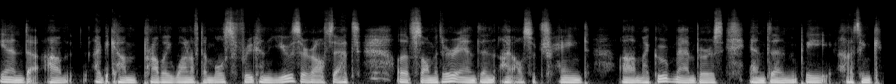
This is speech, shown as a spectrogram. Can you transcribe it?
And um, I become probably one of the most frequent user of that ellipsometer. And then I also trained uh, my group members. And then we, I think,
